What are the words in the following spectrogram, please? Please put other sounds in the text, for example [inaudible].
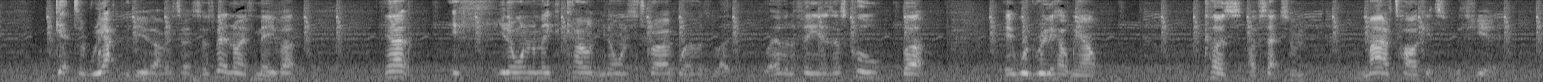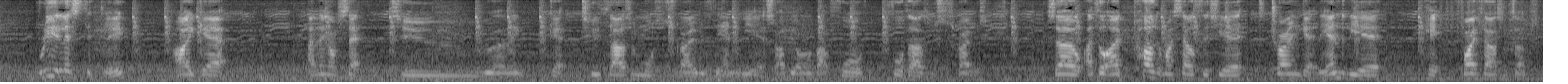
get to react with you, that makes sense. So it's a bit annoying for me, but, you know, if you don't want to make a account, you don't want to subscribe, whatever, like, whatever the thing is, that's cool, but it would really help me out because I've set some mad targets for this year. Realistically, I get, I think I'm set to, I think, get 2,000 more subscribers at the end of the year, so I'll be on about 4 4,000 subscribers. So I thought I'd target myself this year to try and get at the end of the year hit 5,000 subs,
